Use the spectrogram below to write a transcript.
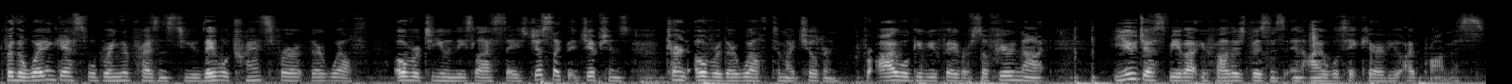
For the wedding guests will bring their presents to you. They will transfer their wealth over to you in these last days, just like the Egyptians turned over their wealth to my children. For I will give you favor. So fear not. You just be about your father's business, and I will take care of you, I promise.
